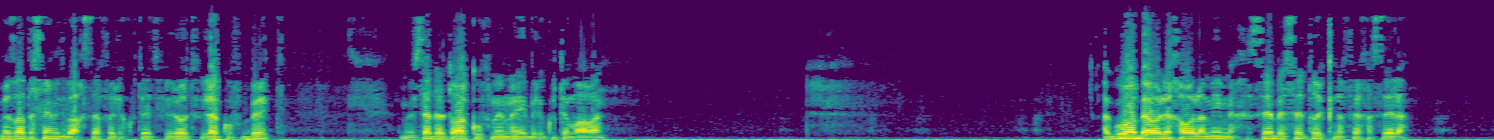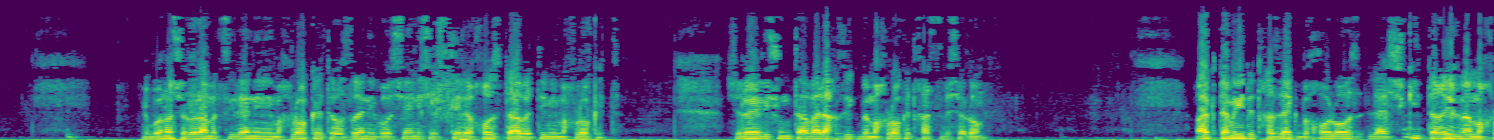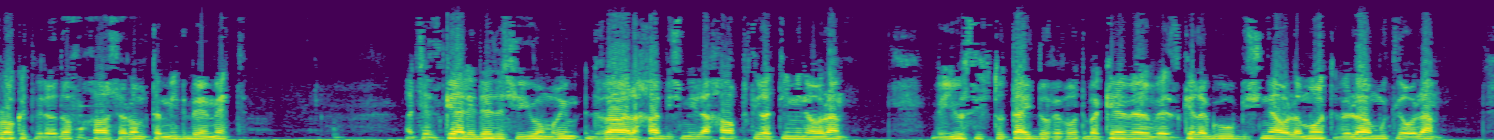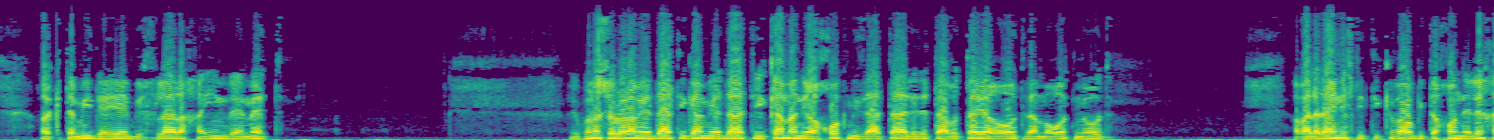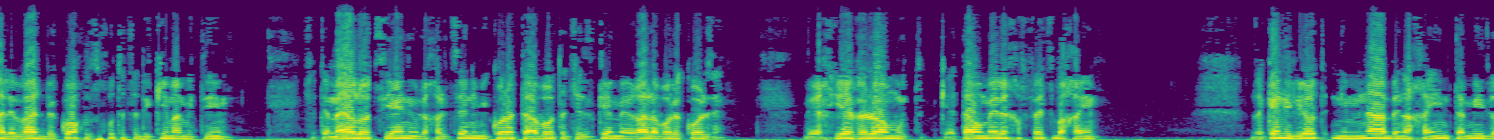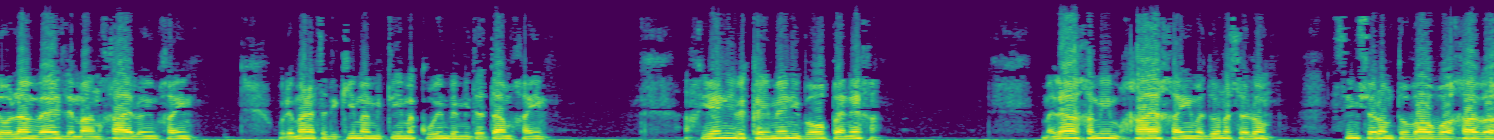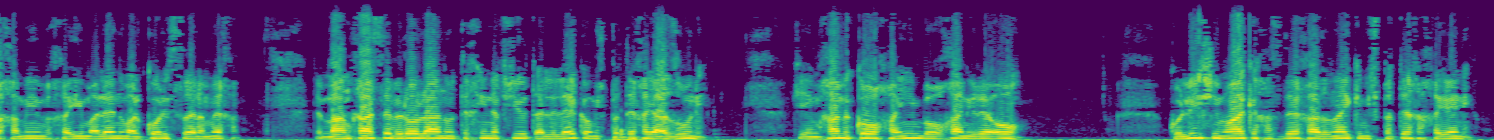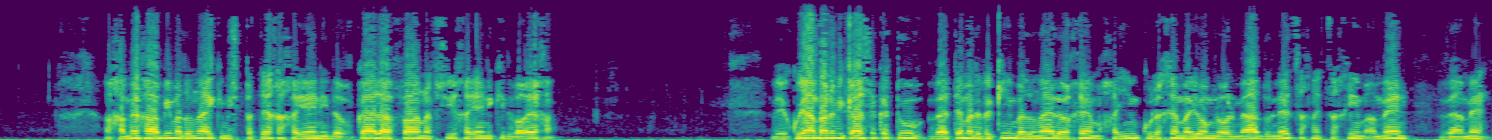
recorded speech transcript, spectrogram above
בעזרת השם מטבח ספר ליקוטי תפילות, תפילה קב, מיוסד על תורה קמ"ה בליקוטי מוהר"ן. אגור הבא הולך העולמי, מכסה בסתר כנפיך סלע. ריבונו של עולם, הצילני ממחלוקת, העוזרני והושעני, שאזכה לאחוז תאוותי ממחלוקת. שלא יהיה לי שום תאווה להחזיק במחלוקת, חס ושלום. רק תמיד אתחזק בכל עוז להשקיט הריב מהמחלוקת ולרדוף אחר השלום תמיד באמת. עד שאזכה על ידי זה שיהיו אומרים דבר הלכה בשמי לאחר פטירתי מן העולם, ויהיו שפתותי דובבות בקבר, ואזכה לגור בשני העולמות ולא אמות לעולם. רק תמיד אהיה בכלל החיים באמת. ריבונו של עולם, ידעתי גם ידעתי כמה אני רחוק מזה עתה על ידי תאוותי הרעות והמרות מאוד. אבל עדיין יש לי תקווה וביטחון אליך לבד בכוח וזכות הצדיקים האמיתיים, שתמהר להוציאני ולחלצני מכל התאוות עד שאזכה מהרה לבוא לכל זה, ואחיה ולא אמות, כי אתה הוא מלך חפץ בחיים. זכני להיות נמנע בין החיים תמיד לעולם ועד למענך אלוהים חיים, ולמען הצדיקים האמיתיים הקרויים במיתתם חיים. אחייני וקיימני באור פניך. מלא רחמים, חי החיים, אדון השלום, שים שלום טובה וברכה ורחמים וחיים עלינו ועל כל ישראל עמך. למענך עשה ולא לנו, תחי נפשי ותעלליך ומשפטיך יעזרוני. כי עמך מקור חיים באורך נראה אור. קולי שמעה כחסדיך, אדוני כמשפטיך חייני. רחמך רבים, אדוני, כמשפטיך חייני, דבקה לעפר נפשי חייני כדבריך. ויקוים בנו מקרא שכתוב, ואתם הדבקים באדוני אלוהיכם, חיים כולכם היום לעולמי עד ולנצח נצחים, אמן ואמן.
